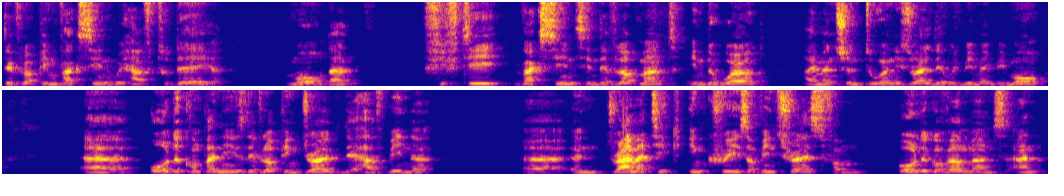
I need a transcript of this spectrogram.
developing vaccine we have today uh, more than 50 vaccines in development in the world i mentioned two in israel there will be maybe more uh, all the companies developing drug there have been a, uh, a dramatic increase of interest from all the governments and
